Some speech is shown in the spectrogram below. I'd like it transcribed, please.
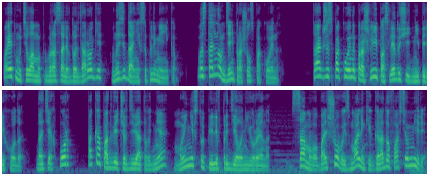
поэтому тела мы побросали вдоль дороги в назидание их соплеменникам. В остальном день прошел спокойно. Также спокойно прошли и последующие дни перехода, до тех пор, пока под вечер девятого дня мы не вступили в пределы Ньюрена, самого большого из маленьких городов во всем мире.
